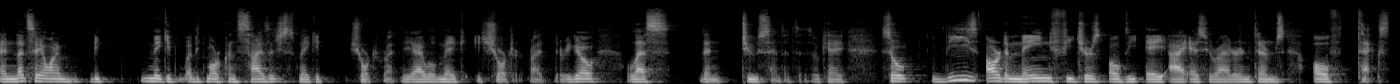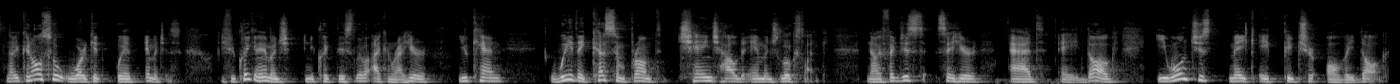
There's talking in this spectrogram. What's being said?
and let's say I want to be, make it a bit more concise. Just make it shorter, right? The AI will make it shorter, right? There we go. Less than two sentences, okay? So these are the main features of the AI SEO writer in terms of text. Now you can also work it with images. If you click an image and you click this little icon right here, you can, with a custom prompt, change how the image looks like. Now, if I just say here, add a dog, it won't just make a picture of a dog.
